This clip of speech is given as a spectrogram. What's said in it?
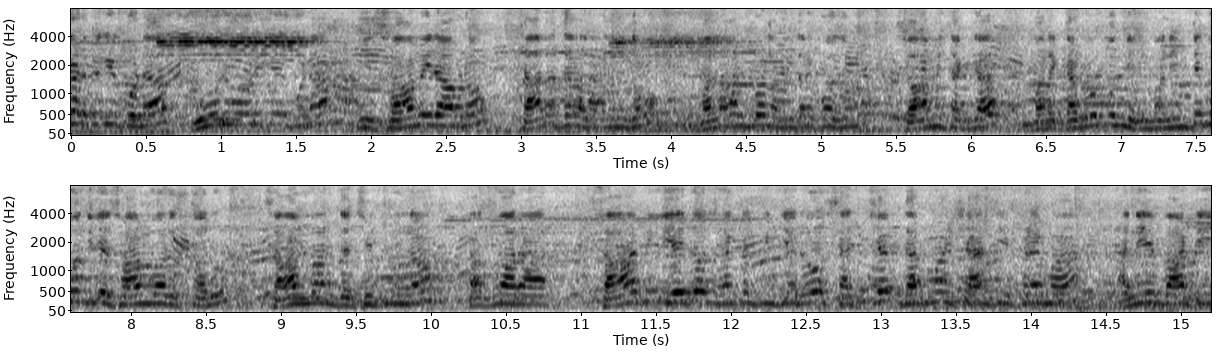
గడపకి కూడా ఊరి ఊరికి కూడా ఈ స్వామి రావడం చాలా చాలా ఆనందం. మలాంటి వాళ్ళందరి కోసం స్వామి తగ్గ మన గడప ముందు మన ఇంటి ముందుకే స్వామివారు వస్తారు. స్వామివారిని దర్శించుకున్నాం తద్వారా స్వామి ఏదో సంకల్పించారో సత్యం ధర్మం శాంతి ప్రేమ అనే వాటి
